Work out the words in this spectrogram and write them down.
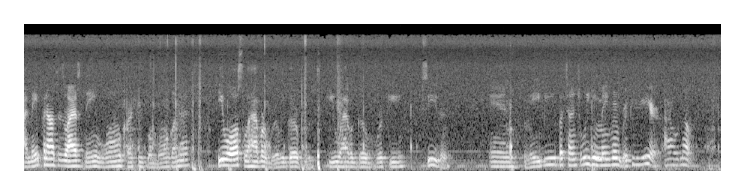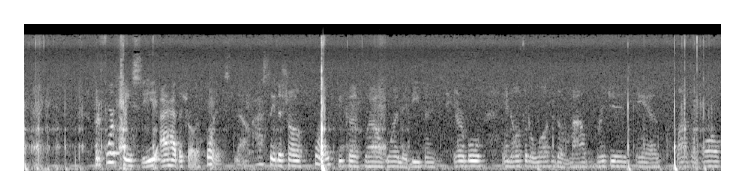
I may pronounce his last name wrong. Correct me if I'm wrong on that. He will also have a really good. He will have a good rookie season, and maybe potentially he may win Rookie Year. I don't know. 14th seed, I had the Charlotte Hornets. Now, I say the Charlotte Hornets because, well, one, the defense is terrible, and also the losses of Miles Bridges and Lonzo Ball.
